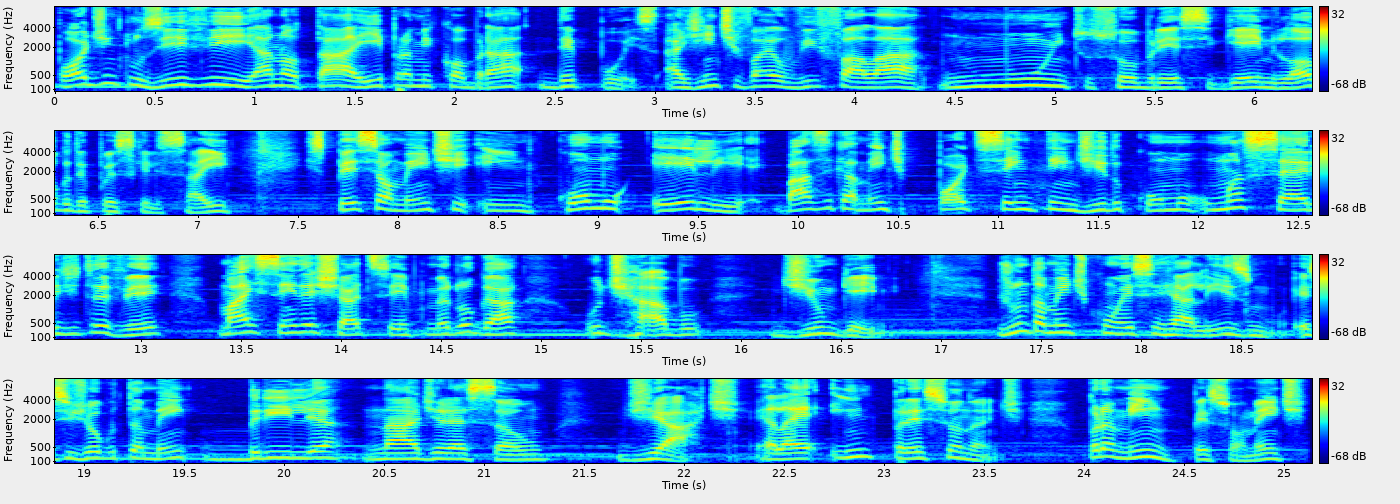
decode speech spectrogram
Pode inclusive anotar aí para me cobrar depois. A gente vai ouvir falar muito sobre esse game logo depois que ele sair, especialmente em como ele basicamente pode ser entendido como uma série de TV, mas sem deixar de ser em primeiro lugar o diabo de um game. Juntamente com esse realismo, esse jogo também brilha na direção de arte. Ela é impressionante. Para mim, pessoalmente,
